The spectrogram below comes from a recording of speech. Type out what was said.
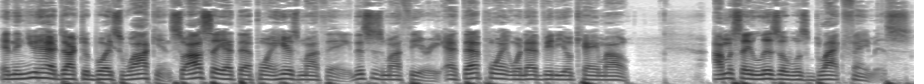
and then you had Dr. Boyce Watkins. So I'll say at that point, here's my thing. This is my theory. At that point when that video came out, I'm gonna say Lizzo was black famous.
